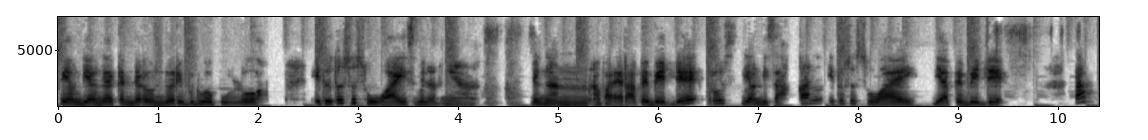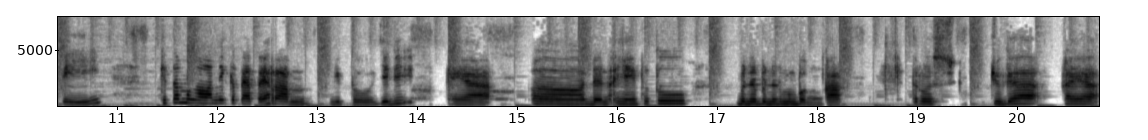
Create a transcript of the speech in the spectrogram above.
yang dianggarkan tahun 2020 itu tuh sesuai sebenarnya dengan apa RAPBD terus yang disahkan itu sesuai di APBD. Tapi kita mengalami keteteran gitu. Jadi kayak uh, dananya itu tuh benar-benar membengkak. Terus juga kayak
